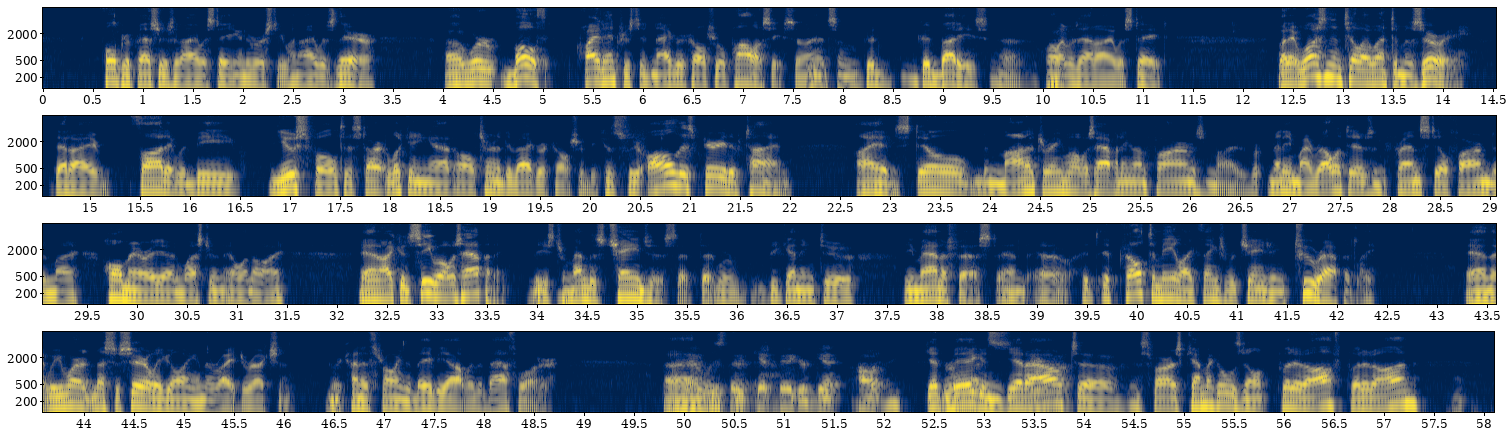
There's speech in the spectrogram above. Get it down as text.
full professors at Iowa State University when I was there, uh, were both quite interested in agricultural policy. So I had some good good buddies uh, while I was at Iowa State. But it wasn't until I went to Missouri that I thought it would be useful to start looking at alternative agriculture because through all this period of time, I had still been monitoring what was happening on farms. My, many of my relatives and friends still farmed in my home area in western Illinois. And I could see what was happening these tremendous changes that, that were beginning to be manifest. And uh, it, it felt to me like things were changing too rapidly and that we weren't necessarily going in the right direction. We we're kind of throwing the baby out with the bathwater. Uh, that was the get big or get out. Get big and get out. Uh, as far as chemicals, don't put it off, put it on.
